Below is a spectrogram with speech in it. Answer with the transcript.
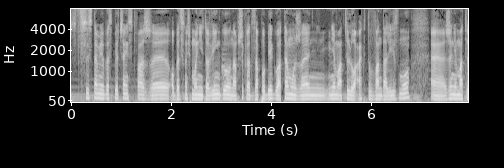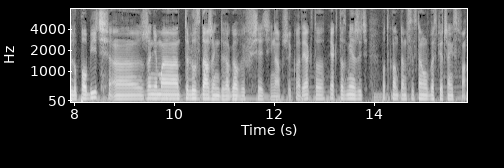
w systemie bezpieczeństwa, że obecność monitoringu na przykład zapobiegła temu, że nie ma tylu aktów wandalizmu, e, że nie ma tylu pobić, e, że nie ma tylu zdarzeń drogowych w sieci na przykład. Jak to, jak to zmierzyć pod kątem systemów bezpieczeństwa?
